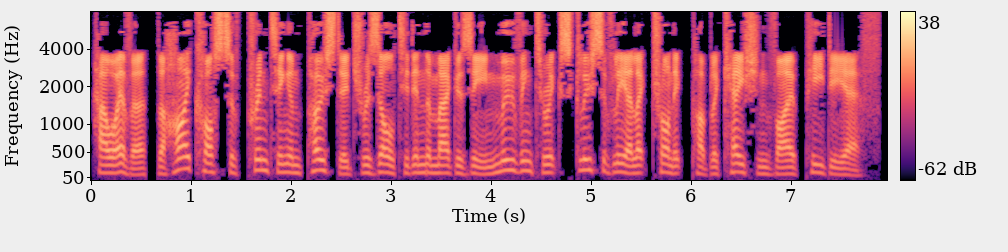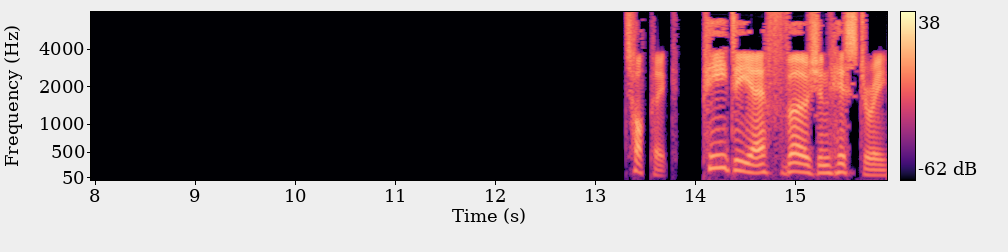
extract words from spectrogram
However, the high costs of printing and postage resulted in the magazine moving to exclusively electronic publication via PDF. PDF version history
